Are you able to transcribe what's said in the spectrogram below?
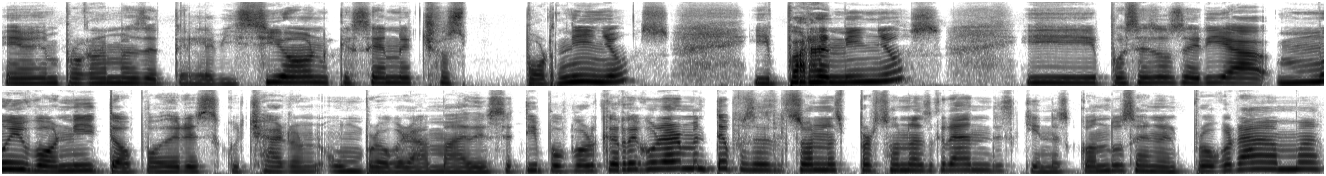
en programas de televisión que sean hechos por niños y para niños y pues eso sería muy bonito poder escuchar un, programa de ese tipo porque regularmente pues son las personas grandes quienes conducen el programa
